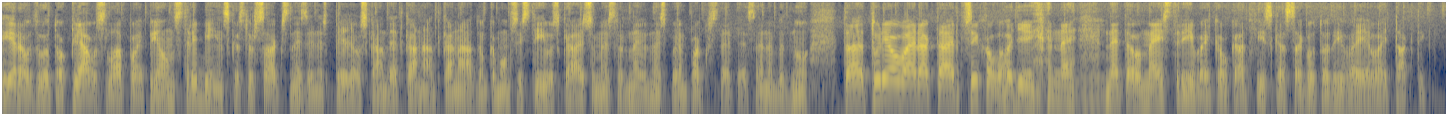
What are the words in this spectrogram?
ieraudzot to kļavas lapu vai pilnas tribīnas, kas tur sākas, nezinu, es pieļauju skandēt Kanādu, Kanādu, un ka mums ir stīvas kājas, un mēs tur ne, nespējam pakustēties. Ne? Bet, nu, tā, tur jau vairāk tā ir psiholoģija, ne, mm. ne tava meistarība vai kaut kāda fiziskā sagatavotība vai, vai taktika.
